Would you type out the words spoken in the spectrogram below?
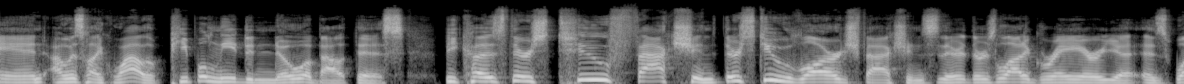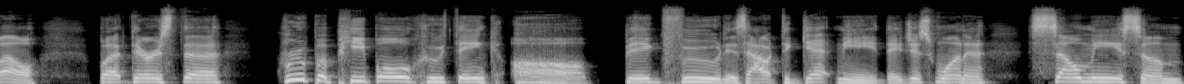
and I was like, wow, people need to know about this because there's two factions, there's two large factions. There, there's a lot of gray area as well. But there's the group of people who think, oh, big food is out to get me. They just want to sell me some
